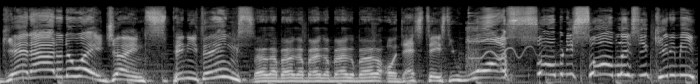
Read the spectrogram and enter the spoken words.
get out of the way, giant spinny things. Burger, burger, burger, burger, burger. Oh, that's tasty. Wow, so many saw blades. Are you kidding me?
